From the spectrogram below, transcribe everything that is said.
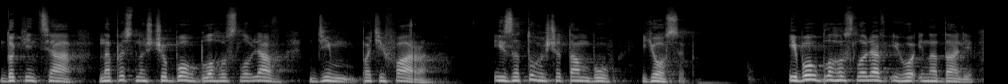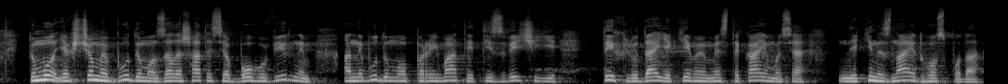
до кінця, написано, що Бог благословляв дім Патіфара із-за того, що там був Йосип. І Бог благословляв його і надалі. Тому, якщо ми будемо залишатися Богу вірним, а не будемо переймати ті звичаї тих людей, якими ми стикаємося, які не знають Господа,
